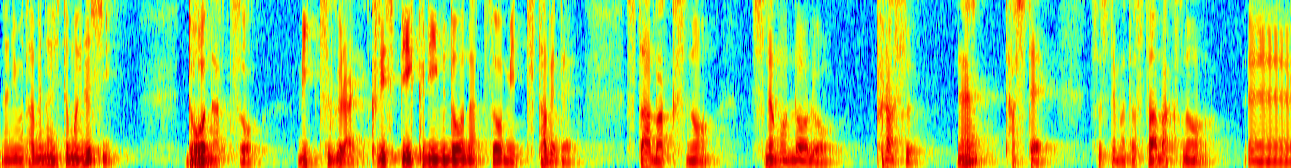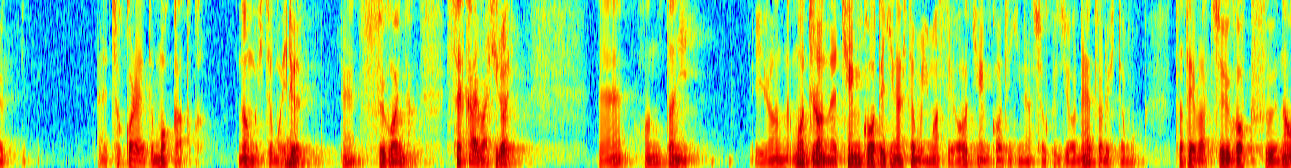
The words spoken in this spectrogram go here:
何も食べない人もいるし。ドーナツを3つぐらいクリスピークリームドーナツを3つ食べてスターバックスのシナモンロールをプラスね足してそしてまたスターバックスの、えーチョコレートモカとか飲む人もいる、ね、すごいな。世界は広い。ね本当にいろんなもちろんね健康的な人もいますよ。健康的な食事をねとる人も。例えば中国風の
